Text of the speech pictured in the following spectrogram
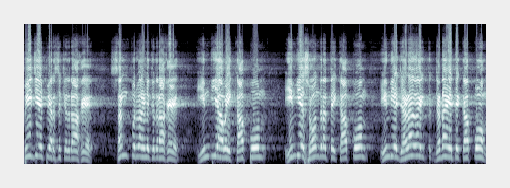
பிஜேபி அரசுக்கு எதிராக சங் பிரிவர்களுக்கு எதிராக இந்தியாவை காப்போம் இந்திய சுதந்திரத்தை காப்போம் இந்திய ஜனநாயக ஜனநாயகத்தை காப்போம்.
